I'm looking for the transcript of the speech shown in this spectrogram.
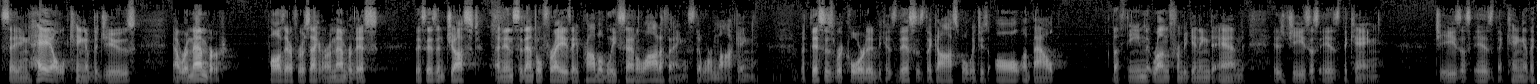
saying, "Hail, King of the Jews!" Now remember, pause there for a second. Remember, this, this isn't just an incidental phrase. They probably said a lot of things that were mocking. But this is recorded because this is the gospel, which is all about the theme that runs from beginning to end is Jesus is the king. Jesus is the king of the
